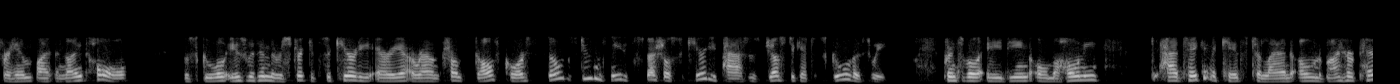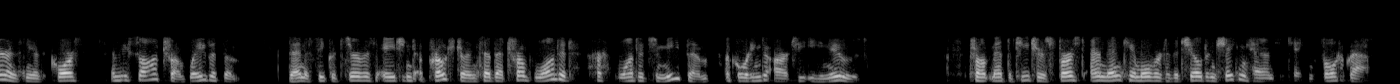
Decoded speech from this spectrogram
for him by the ninth hole. The school is within the restricted security area around Trump's golf course, so the students needed special security passes just to get to school this week. Principal Aideen O'Mahony had taken the kids to land owned by her parents near the course, and they saw Trump wave at them. Then a Secret Service agent approached her and said that Trump wanted her wanted to meet them, according to RTE News. Trump met the teachers first and then came over to the children, shaking hands and taking photographs.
